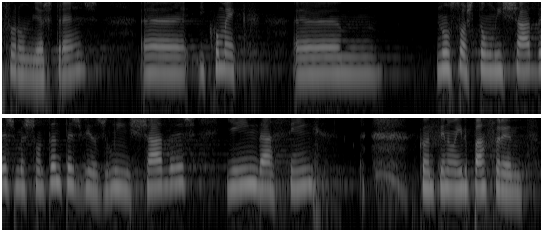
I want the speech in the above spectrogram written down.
foram mulheres trans, uh, e como é que um, não só estão lixadas, mas são tantas vezes linchadas e ainda assim continuam a ir para a frente.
